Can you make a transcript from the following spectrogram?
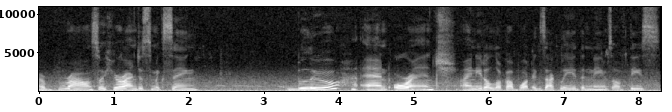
a brown. So here I'm just mixing blue and orange. I need to look up what exactly the names of these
